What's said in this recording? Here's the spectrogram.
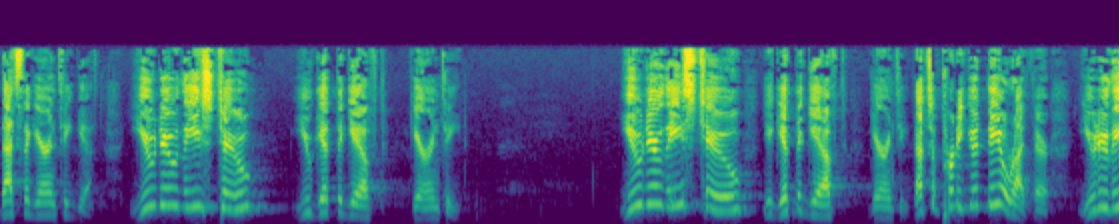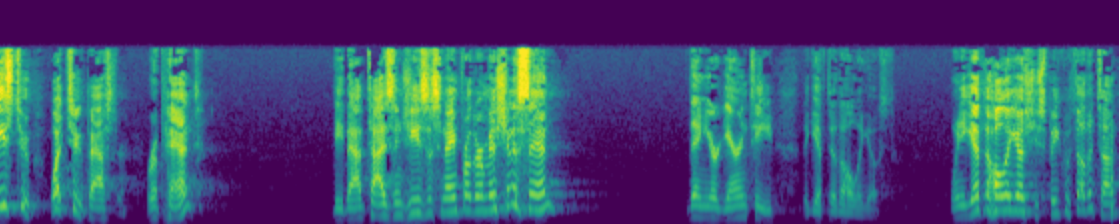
That's the guaranteed gift. You do these two, you get the gift guaranteed. You do these two, you get the gift guaranteed. That's a pretty good deal right there. You do these two. What two, Pastor? Repent. Be baptized in Jesus' name for the remission of sin. Then you're guaranteed the gift of the Holy Ghost. When you get the Holy Ghost, you speak with other tongues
